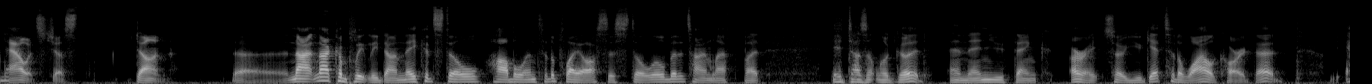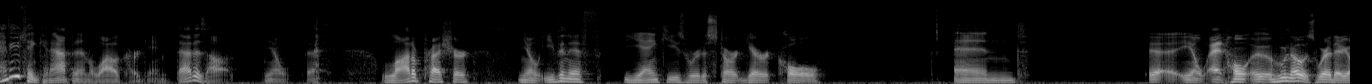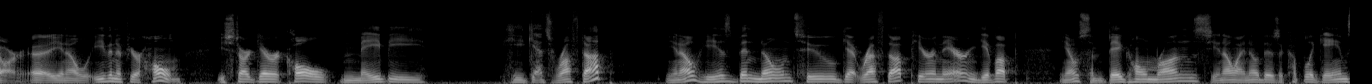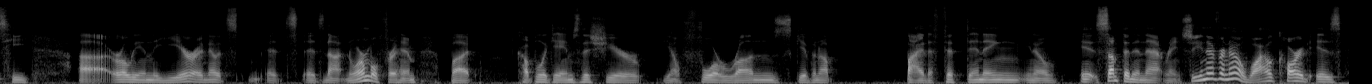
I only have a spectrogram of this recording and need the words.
now it's just done. Uh, not not completely done. They could still hobble into the playoffs. There's still a little bit of time left, but it doesn't look good. And then you think, all right, so you get to the wild card. That anything can happen in the wild card game. That is a you know a lot of pressure. You know, even if Yankees were to start Gerrit Cole and uh, you know at home, uh, who knows where they are? Uh, you know, even if you're home, you start Gerrit Cole, maybe he gets roughed up. You know, he has been known to get roughed up here and there and give up, you know, some big home runs. You know, I know there's a couple of games he uh, early in the year. I know it's it's it's not normal for him, but a couple of games this year, you know, four runs given up by the fifth inning. You know, it's something in that range. So you never know. Wild card is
